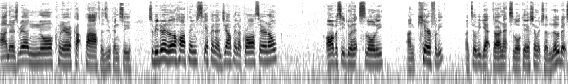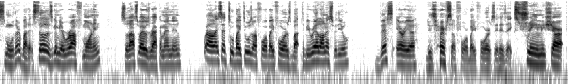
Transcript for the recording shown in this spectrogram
And there's really no clear cut path, as you can see. So we're doing a little hopping, skipping, and jumping across here now. Obviously doing it slowly and carefully until we get to our next location, which is a little bit smoother, but it still is going to be a rough morning. So that's why I was recommending, well, I said 2x2s or 4x4s, but to be real honest with you, this area deserves some 4x4s. It is extremely sharp.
